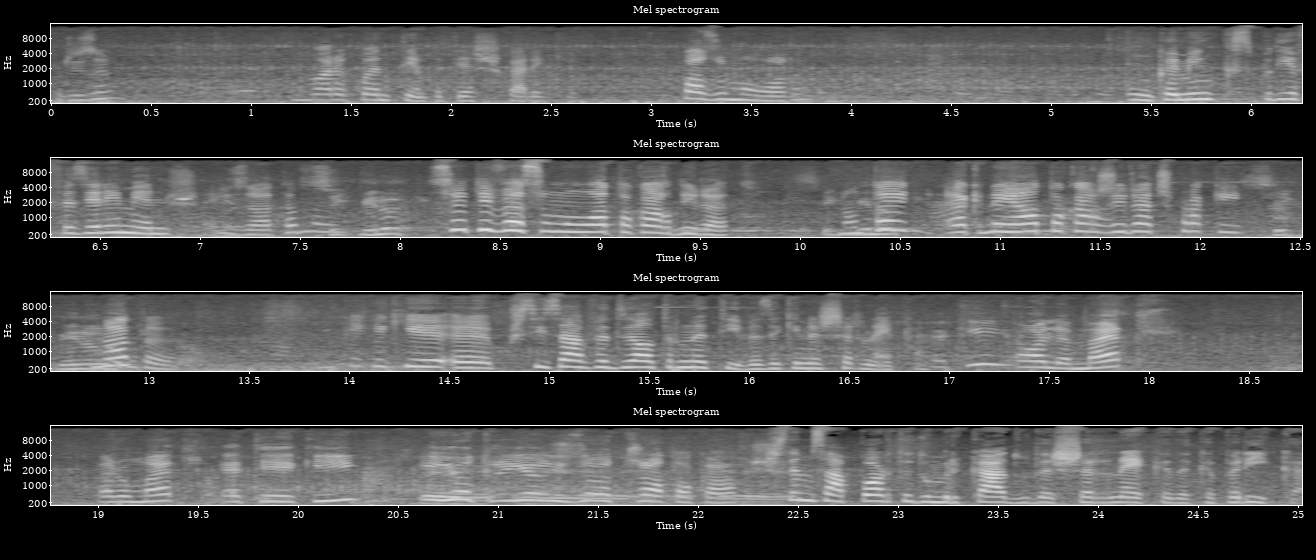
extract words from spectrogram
por exemplo. Demora quanto tempo até chegar aqui? Quase uma hora. Um caminho que se podia fazer em menos. Exatamente. Cinco minutos. Se eu tivesse um autocarro direto. Cinco não minutos. tenho. É que nem há autocarros diretos para aqui. Cinco minutos. Nada. E o que é que aqui eh, precisava de alternativas aqui na charneca? Aqui, olha, metros. Era um metro, é até aqui e, outro, e os outros autocarros. Estamos à porta do mercado da Charneca da Caparica,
